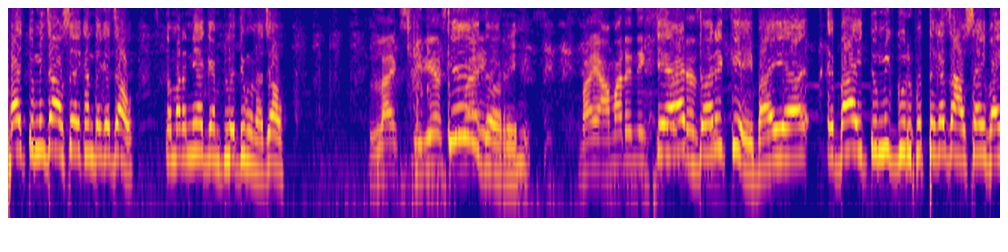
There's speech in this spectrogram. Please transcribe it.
ভাই, তুমি যাও, সে এখান থেকে যাও। তোমার নিয়ে গেম প্লে দিমু না, যাও। লাইক সিরিয়াসলি ভাই? ধরে? ভাই আমারে নিয়ে কি আর ধরে কে? ভাই ভাই তুমি গ্রুপের থেকে যাও সাই ভাই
